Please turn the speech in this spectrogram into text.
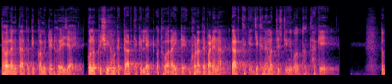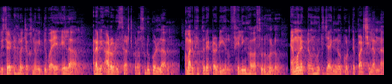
তাহলে আমি তার প্রতি কমিটেড হয়ে যাই। কোনো কিছুই আমাকে তার থেকে লেফট অথবা রাইটে ঘোরাতে পারে না তার থেকে যেখানে আমার দৃষ্টি নিবদ্ধ থাকে। তো বিষয়টা হলো যখন আমি দুবাইয়ে এলাম আর আমি আরও রিসার্চ করা শুরু করলাম আমার ভিতরে একটা রিয়েল ফিলিং হওয়া শুরু হলো। এমন একটা অনুভূতি যা ইগনোর করতে পারছিলাম না।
